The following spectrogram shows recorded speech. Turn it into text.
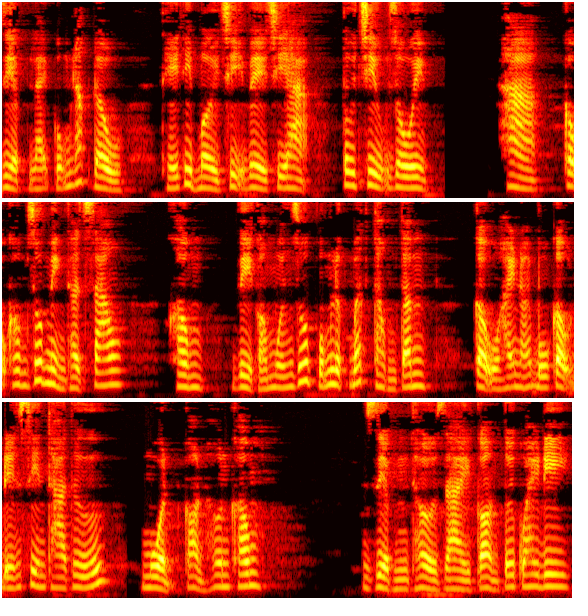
Diệp lại cũng lắc đầu. Thế thì mời chị về chị ạ, tôi chịu rồi. Hà, cậu không giúp mình thật sao? Không, vì có muốn giúp cũng lực bất thòng tâm. Cậu hãy nói bố cậu đến xin tha thứ, muộn còn hơn không? Diệp thở dài còn tôi quay đi.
